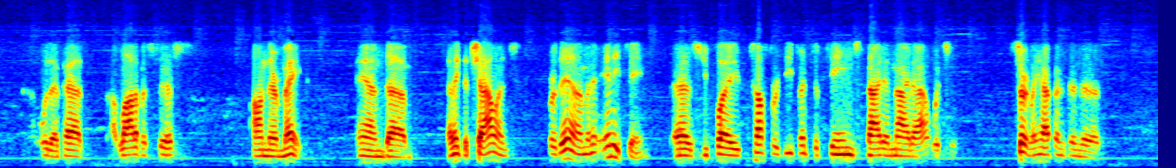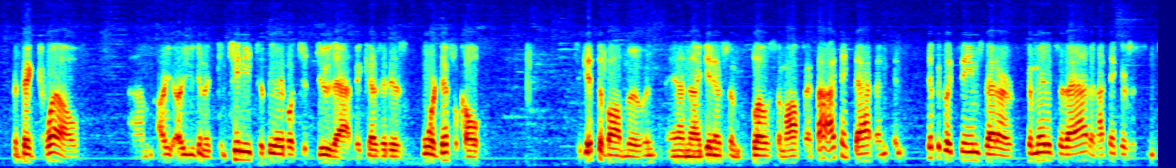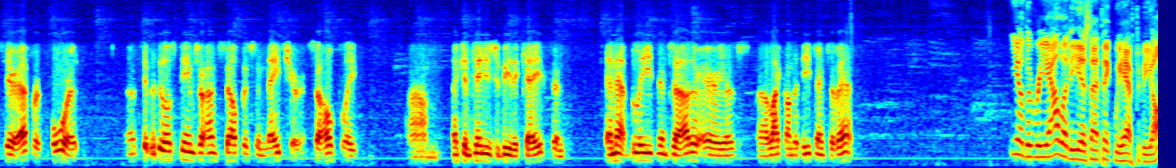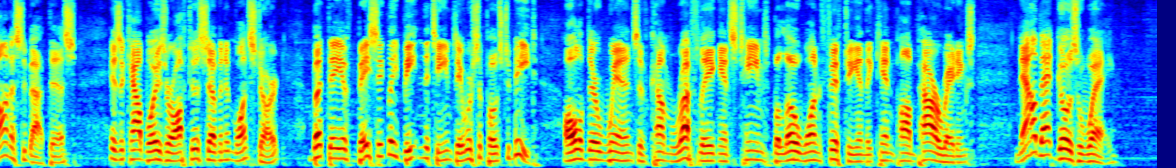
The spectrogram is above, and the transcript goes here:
where they've had a lot of assists on their make, and um, I think the challenge for them and any team as you play tougher defensive teams night in night out, which certainly happens in the the Big 12. Um, are, are you going to continue to be able to do that because it is more difficult to get the ball moving and uh, get in some flow, some offense? I, I think that, and, and typically teams that are committed to that, and I think there's a sincere effort for it. Uh, typically, those teams are unselfish in nature, so hopefully um, that continues to be the case, and and that bleeds into other areas, uh, like on the defensive end. You know, the reality is, and I think we have to be honest about this, is the Cowboys are off to a seven and one start, but they have basically beaten the teams they were supposed to beat. All of their wins have come roughly against teams below 150 in the KenPom power ratings. Now that goes away.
